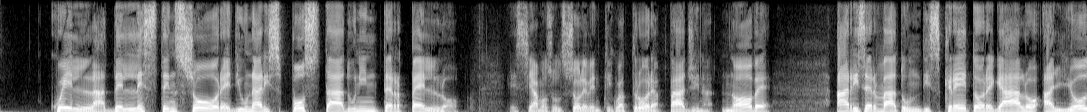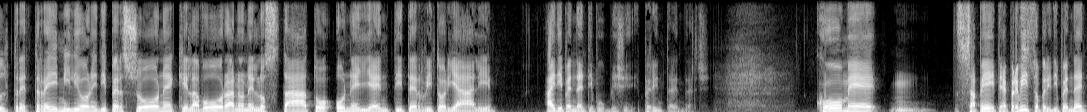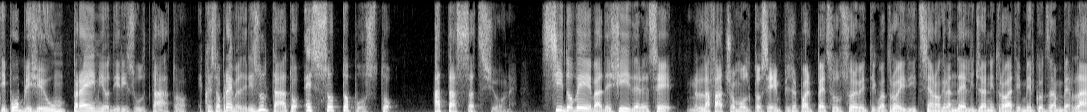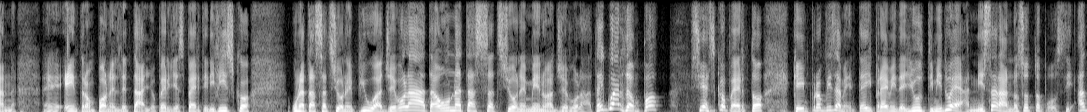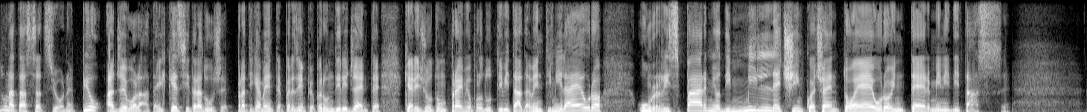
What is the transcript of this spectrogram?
quella dell'estensore di una risposta ad un interpello, e siamo sul Sole 24 ore a pagina 9, ha riservato un discreto regalo agli oltre 3 milioni di persone che lavorano nello Stato o negli enti territoriali, ai dipendenti pubblici, per intenderci. Come sapete, è previsto per i dipendenti pubblici un premio di risultato e questo premio di risultato è sottoposto a tassazione si doveva decidere se la faccio molto semplice, poi il pezzo sul Sole 24 Ore di Tiziano Grandelli, Gianni Trovati e Mirko Zamberlan eh, entra un po' nel dettaglio per gli esperti di fisco, una tassazione più agevolata o una tassazione meno agevolata. E guarda un po', si è scoperto che improvvisamente i premi degli ultimi due anni saranno sottoposti ad una tassazione più agevolata, il che si traduce praticamente, per esempio, per un dirigente che ha ricevuto un premio produttività da 20.000 euro, un risparmio di 1.500 euro in termini di tasse.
